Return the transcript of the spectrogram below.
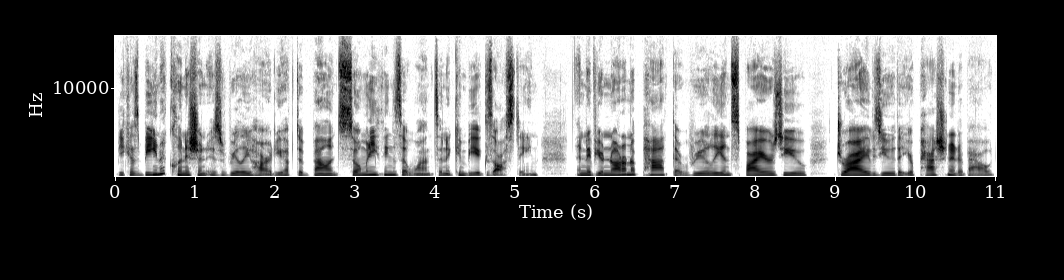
because being a clinician is really hard. You have to balance so many things at once and it can be exhausting. And if you're not on a path that really inspires you, drives you, that you're passionate about,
